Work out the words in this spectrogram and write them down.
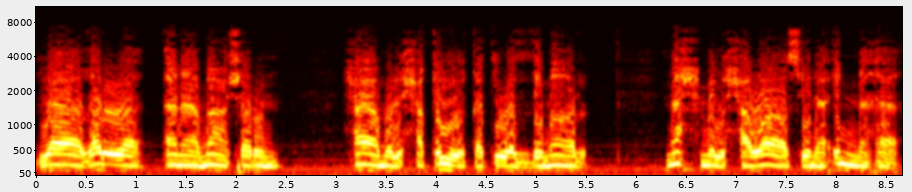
لا غرو أنا معشر حام الحقيقة والذمار نحمي الحواصن إنها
